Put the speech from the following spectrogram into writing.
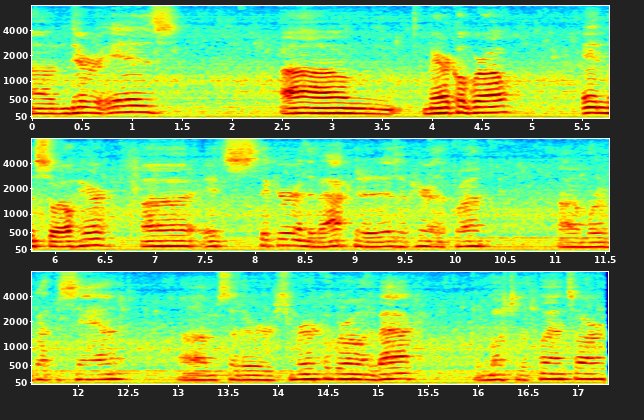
Um, there is um, Miracle-Gro in the soil here. Uh, it's thicker in the back than it is up here in the front um, where I've got the sand. Um, so there's Miracle-Gro on the back where most of the plants are.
